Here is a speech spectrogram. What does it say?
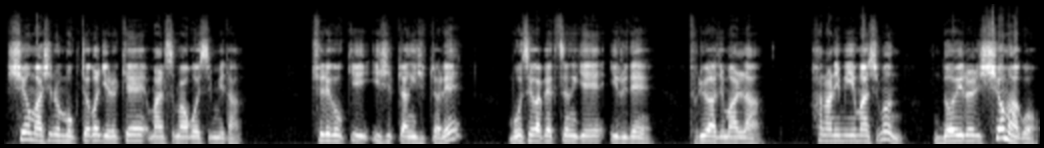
시험하시는 목적을 이렇게 말씀하고 있습니다. 출애굽기 20장 20절에 모세가 백성에게 이르되 두려워하지 말라 하나님이 임하시면 너희를 시험하고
